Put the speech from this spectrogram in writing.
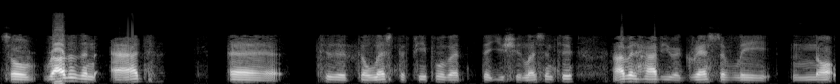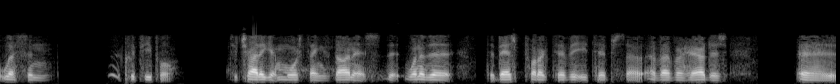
So rather than add uh, to the, the list of people that that you should listen to, I would have you aggressively not listen to people to try to get more things done. It's that one of the, the best productivity tips I've ever heard is uh,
